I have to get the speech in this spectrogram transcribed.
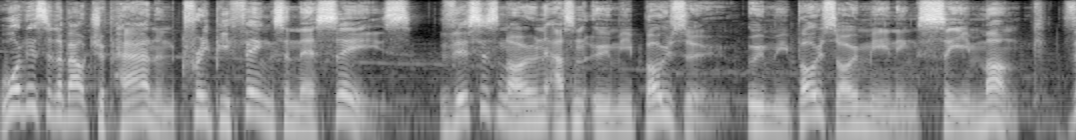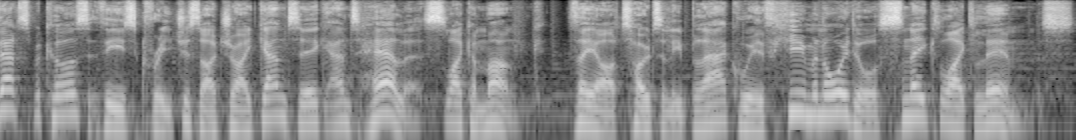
What is it about Japan and creepy things in their seas? This is known as an umibozu, umibozu meaning sea monk. That's because these creatures are gigantic and hairless like a monk. They are totally black with humanoid or snake-like limbs.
